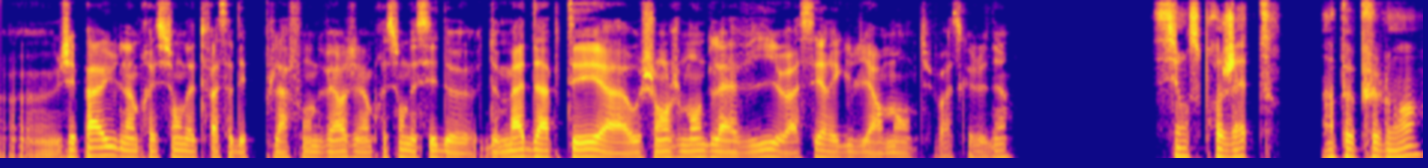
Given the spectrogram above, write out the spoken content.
euh, j'ai pas eu l'impression d'être face à des plafonds de verre. J'ai l'impression d'essayer de, de m'adapter au changement de la vie euh, assez régulièrement. Tu vois ce que je veux dire? Si on se projette un peu plus loin,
